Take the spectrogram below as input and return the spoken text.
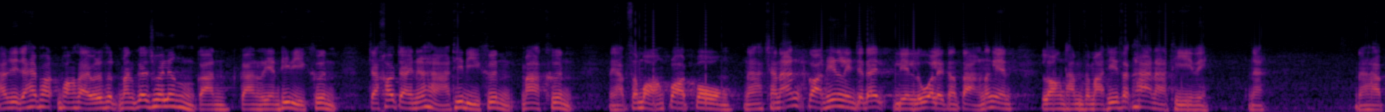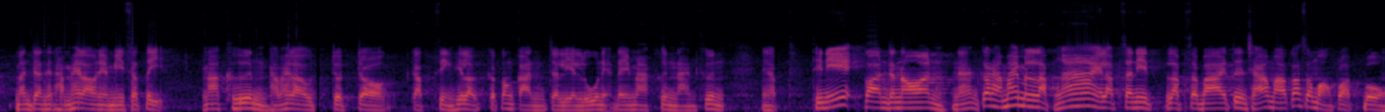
ทำจิตใจให้ผ่องใสบริสุทธิ์มันก็ช่วยเรื่องของการการเรียนที่ดีขึ้น จะเข้าใจเนื้อหาที่ดีขึ้นมากขึ้นนะครับสมองปลอดโปร่งนะฉะนั้นก่อนที่นักเรียนจะได้เรียนรู้อะไรต่างๆ นักเรียนลองทำสมาธิสัก 5 นาทีสินะนะครับมันจะทำให้เราเนี่ยมีสติมากขึ้นทำให้เราจดจ่อกับสิ่งที่เราก็ต้องการจะเรียนรู้เนี่ยได้มากขึ้นนานขึ้น นะครับทีนี้ก่อนจะนอนนะก็ทำให้มันหลับง่าย หลับสนิท หลับสบาย ตื่นเช้ามาก็สมองปลอดโปร่ง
